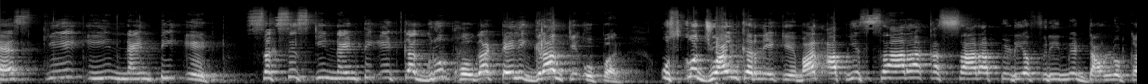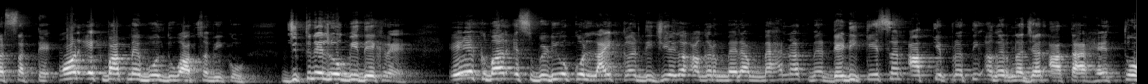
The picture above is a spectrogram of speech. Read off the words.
S K E ninety एट सक्सेस की 98 का ग्रुप होगा टेलीग्राम के ऊपर। उसको ज्वाइन करने के बाद आप ये सारा का सारा पीडीएफ फ्री में डाउनलोड कर सकते हैं। और एक बात मैं बोल दूँ आप सभी को, जितने लोग भी देख रहे हैं, एक बार इस वीडियो को लाइक कर दीजिएगा। अगर मेरा मेहनत, मेरा डेडिकेशन आपके प्रति अगर नज़र आता है तो।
